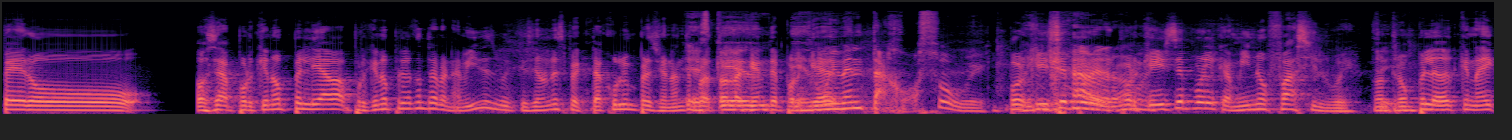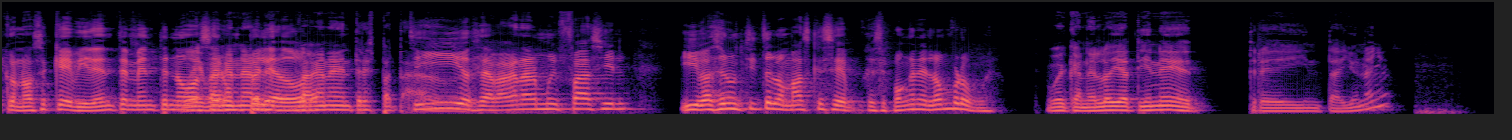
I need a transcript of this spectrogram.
pero, o sea, ¿por qué no peleaba? ¿Por qué no peleaba contra Benavides, güey? Que sería un espectáculo impresionante Es para toda la es- gente. Es Porque, muy ventajoso, güey. porque, irse por el, porque irse por el camino fácil, güey. Contra Sí. un peleador que nadie conoce, que evidentemente no Güey, va a ser un ganar peleador. Va a ganar en tres patadas. Sí, güey. o sea, va a ganar muy fácil. Y va a ser un título más que se, que se ponga en el hombro, güey. Güey, Canelo ya tiene 31 años.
